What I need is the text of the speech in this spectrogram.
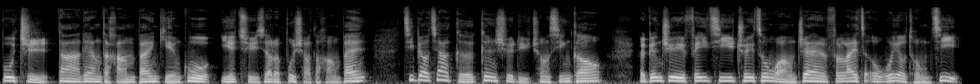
不止大量的航班延误，也取消了不少的航班，机票价格更是屡创新高。而根据飞机追踪网站 FlightAware 统计，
